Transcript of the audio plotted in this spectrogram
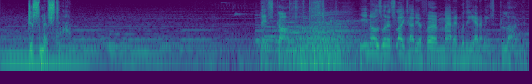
Dismissed. This God's He knows what it's like to have your fur matted with the enemy's blood.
